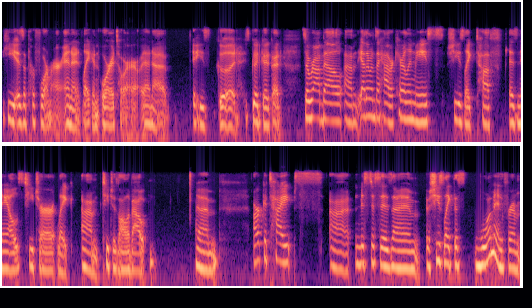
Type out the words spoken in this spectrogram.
he is a performer and a, like an orator and a he's good. He's good, good, good. So Rob Bell. Um, the other ones I have are Caroline Myss. She's like tough as nails teacher. Like um, teaches all about um, archetypes, uh, mysticism. She's like this woman from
